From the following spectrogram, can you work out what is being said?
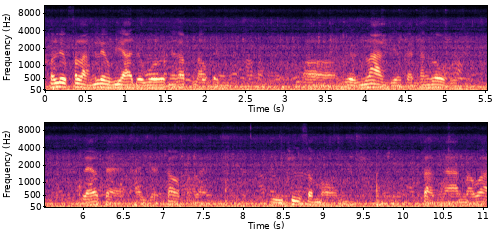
เขาเรียกฝรั่งเรียกวิอาเดอะเวิร์นะครับ เราเป็นเอ่อเรือนร่างเดียวกันทั้งโลกเลยแล้วแต่ใครจะชอบอะไร อยู่ที่สมองสั่งงานมาว่า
